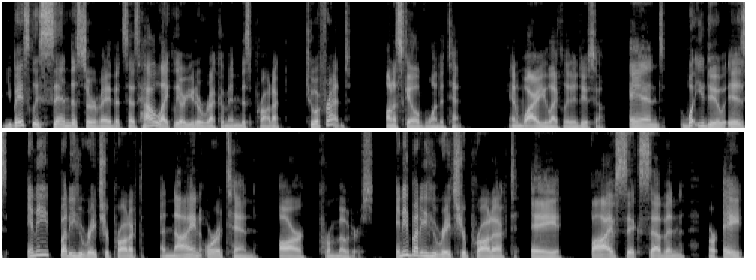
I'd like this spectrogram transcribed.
you basically send a survey that says, how likely are you to recommend this product to a friend on a scale of one to 10? And why are you likely to do so? And what you do is anybody who rates your product a nine or a 10 are promoters. Anybody who rates your product a five, six, seven, or eight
